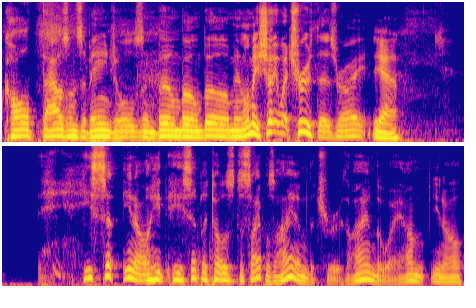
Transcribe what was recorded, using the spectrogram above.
call thousands of angels and boom, boom, boom, and let me show you what truth is, right? Yeah. he said, you know, he, he simply told his disciples, I am the truth. I am the way. I'm, you know,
